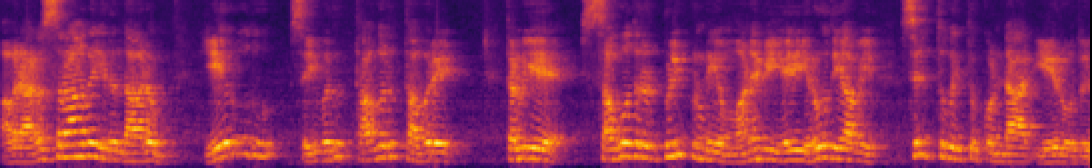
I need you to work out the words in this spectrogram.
அவர் அரசராக இருந்தாலும் ஏரோது செய்வது தவறு தவறே. தன்னுடைய சகோதரர் பிலிப்பினுடைய மனைவியை எரோதியாவை சேர்த்து வைத்துக் கொண்டார். ஏரோது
